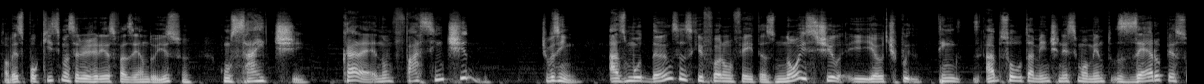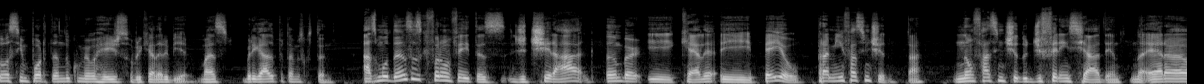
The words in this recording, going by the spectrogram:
Talvez pouquíssimas cervejarias fazendo isso. Com site. Cara, é, não faz sentido. Tipo assim, as mudanças que foram feitas no estilo, e eu, tipo, tem absolutamente nesse momento zero pessoas se importando com o meu rage sobre Keller Beer. Mas obrigado por estar me escutando. As mudanças que foram feitas de tirar Amber e Keller e Pale, para mim faz sentido, tá? Não faz sentido diferenciar dentro. Era,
